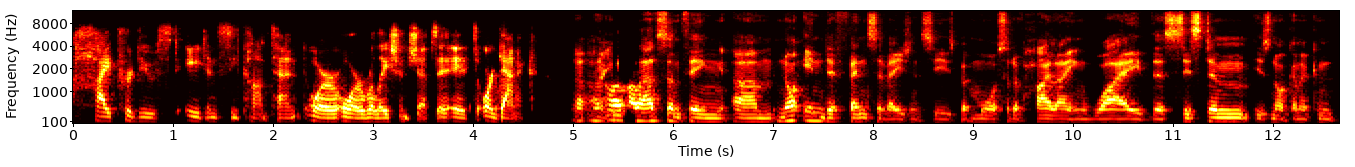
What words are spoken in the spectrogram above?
high produced agency content or or relationships. it's organic. Right. I'll, I'll, add something, um, not in defense of agencies, but more sort of highlighting why the system is not going to con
